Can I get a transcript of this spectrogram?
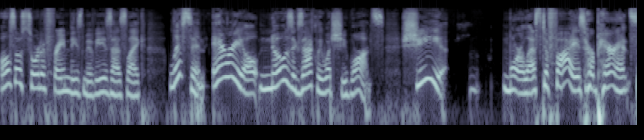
also sort of frame these movies as like, listen, Ariel knows exactly what she wants. She more or less defies her parents'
